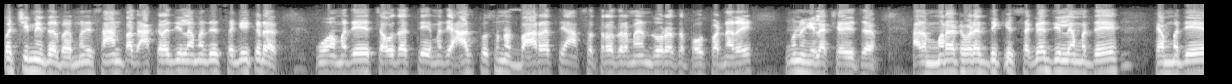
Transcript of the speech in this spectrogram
पश्चिम विदर्भ म्हणजे सानपाच अकरा जिल्ह्यामध्ये सगळीकडं मध्ये चौदा ते म्हणजे आजपासूनच बारा ते सतरा दरम्यान जोराचा पाऊस पडणार आहे म्हणून हे लक्षात घ्यायचं आता मराठवाड्यात देखील सगळ्याच जिल्ह्यामध्ये ह्यामध्ये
